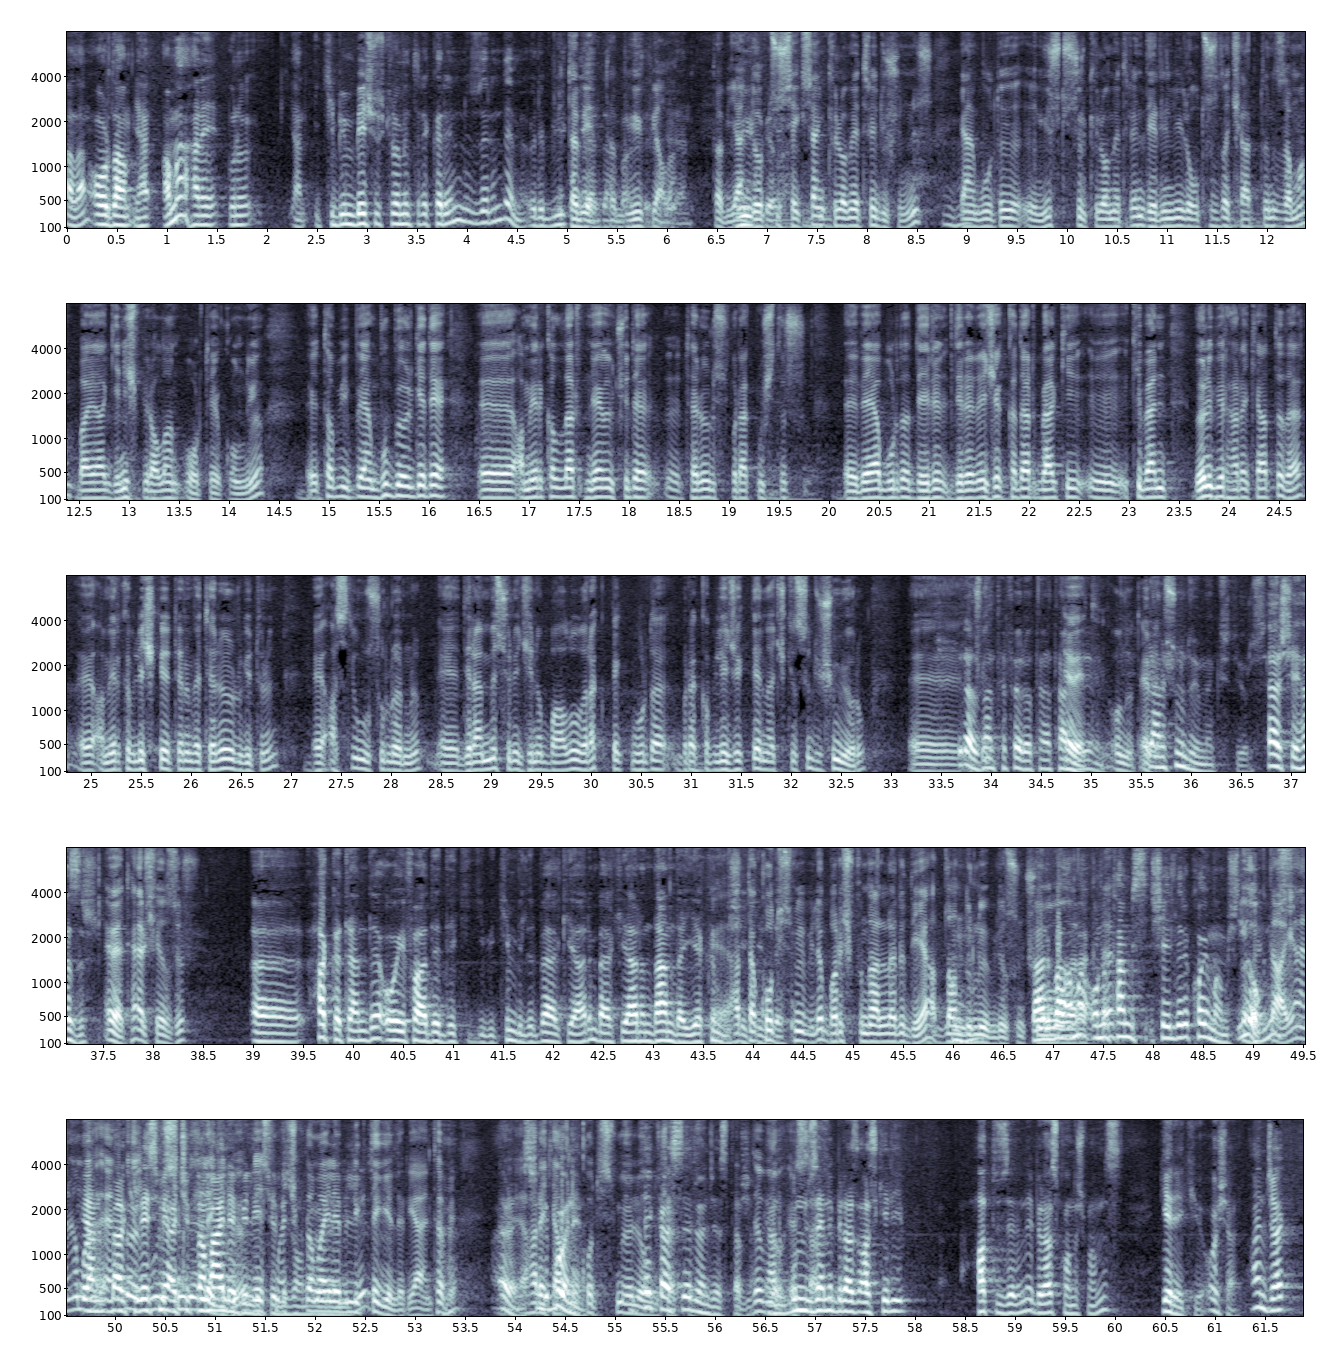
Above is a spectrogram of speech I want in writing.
alan oradan yani ama hani bunu yani 2500 kilometre karenin üzerinde mi? Öyle büyük bir Tabii yerden tabii büyük bir alan. Tabii yani Büyük bir 480 kilometre düşününüz. Yani burada e, 100 küsür kilometrenin derinliğiyle 30'da çarptığınız zaman bayağı geniş bir alan ortaya konuluyor. E, tabii yani bu bölgede e, Amerikalılar ne ölçüde e, terörist bırakmıştır e, veya burada direnecek kadar belki e, ki ben böyle bir harekatta da e, Amerika Birleşik Devletleri'nin ve terör örgütünün e, asli unsurlarını e, direnme sürecine bağlı olarak pek burada bırakabileceklerini açıkçası düşünmüyorum. E, Birazdan teferruatına tam Evet, onu- evet. Yani şunu duymak istiyoruz. Her şey hazır. Evet her şey hazır. Ee, hakikaten de o ifadedeki gibi kim bilir belki yarın belki yarından da yakın bir Hatta şekilde. kod ismi bile Barış Pınarları diye adlandırılıyor biliyorsun. Galiba ama olarak onu da. tam şeyleri koymamışlar Yok henüz. daha yani ama yani yani belki böyle resmi açıklamayla birlikte resmi açıklamayla birlikte gelir yani tabii. Evet. Ee, Şimdi bu önemli. kod ismi öyle Tekrar olacak. size döneceğiz Tabii, tabii, yani bunun üzerine biraz askeri hat üzerinde biraz konuşmamız gerekiyor. O şart. Ancak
